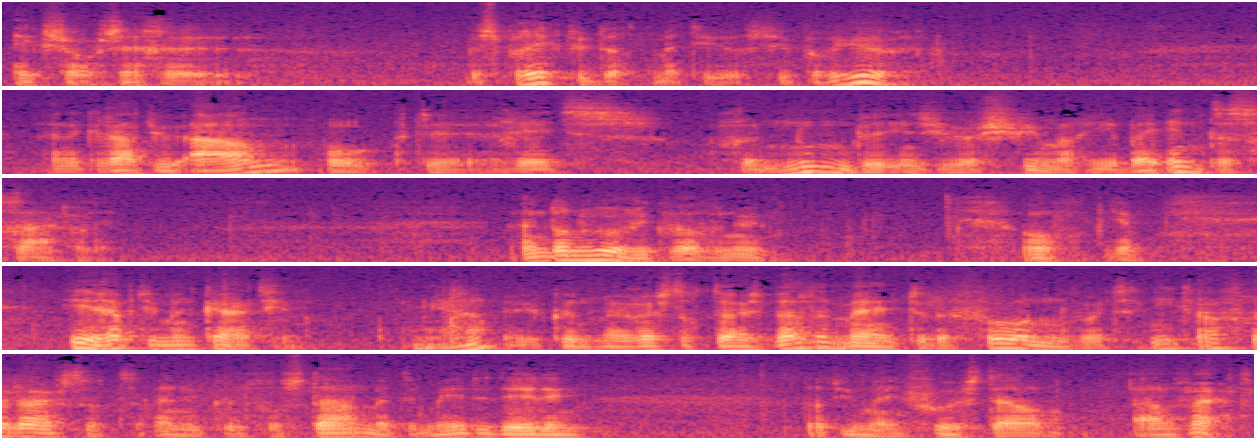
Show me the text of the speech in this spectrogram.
Ik zou zeggen, bespreekt u dat met uw superieuren. En ik raad u aan ook de reeds genoemde ingenieur Schwimmer hierbij in te schakelen. En dan hoor ik wel van u. Oh, ja. Hier hebt u mijn kaartje. Ja? U kunt mij rustig thuis bellen. Mijn telefoon wordt niet afgeluisterd. En u kunt volstaan met de mededeling dat u mijn voorstel aanvaardt.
